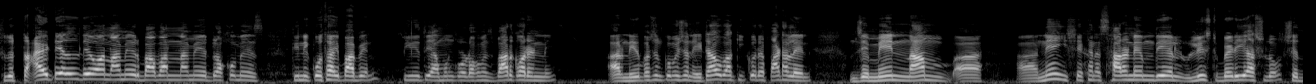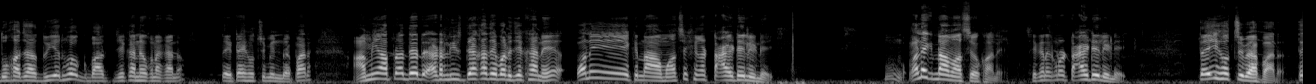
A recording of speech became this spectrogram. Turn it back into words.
শুধু টাইটেল দেওয়া নামের, বাবার নামের ডকুমেন্টস তিনি কোথায় পাবেন? তিনি তো এমন কোনো ডকুমেন্টস বার করেননি। আর নির্বাচন কমিশন এটাও বা কী করে পাঠালেন যে মেন নাম নেই, সেখানে সার নেম দিয়ে লিস্ট বেরিয়ে আসলো, সে দু হাজার দুইয়ের হোক বা যেখানে হোক না কেন, তো এটাই হচ্ছে মেন ব্যাপার। আমি আপনাদের একটা লিস্ট দেখাতে পারি যেখানে অনেক নাম আছে, সেখানে টাইটেলই নেই। অনেক নাম আছে ওখানে, সেখানে কোনো টাইটেলই নেই। তো এই হচ্ছে ব্যাপার। তো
